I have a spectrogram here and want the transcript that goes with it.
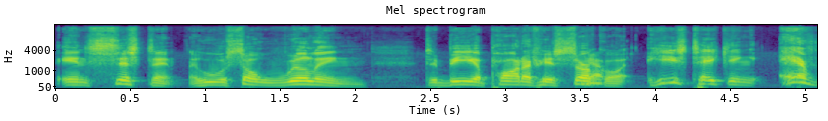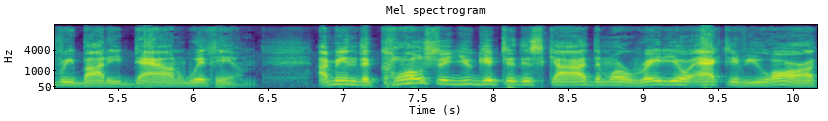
insistent, who were so willing to be a part of his circle. He's taking everybody down with him. I mean, the closer you get to this guy, the more radioactive you are.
